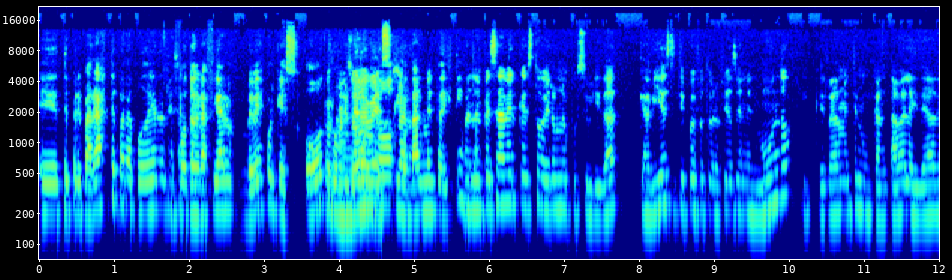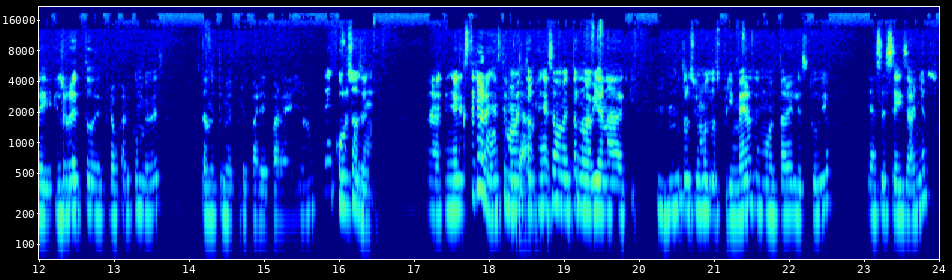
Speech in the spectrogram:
Eh, te preparaste para poder fotografiar bebés porque es otro mundo totalmente distinto. Cuando empecé a ver que esto era una posibilidad, que había este tipo de fotografías en el mundo y que realmente me encantaba la idea del el reto de trabajar con bebés, justamente me preparé para ello, ¿no? En cursos en, en el exterior, en este momento, en ese momento no había nada aquí. Nosotros fuimos los primeros en montar el estudio, ya hace seis años,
